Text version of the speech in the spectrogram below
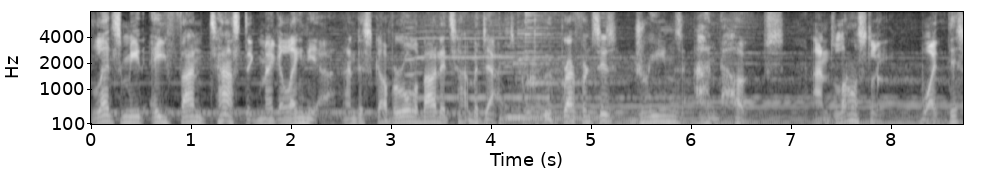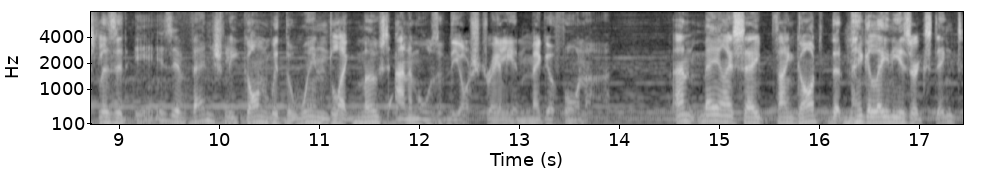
let's meet a fantastic Megalania and discover all about its habitat, food preferences, dreams, and hopes. And lastly, why this lizard is eventually gone with the wind like most animals of the Australian megafauna. And may I say, thank God that Megalanias are extinct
